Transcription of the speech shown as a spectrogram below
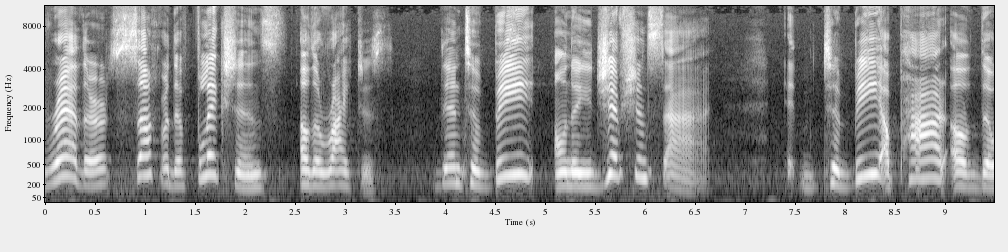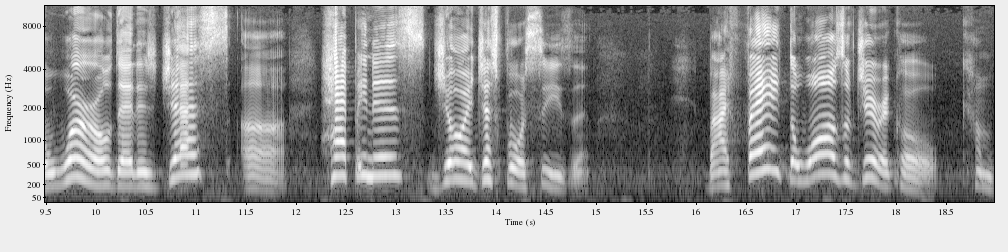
rather suffered the afflictions of the righteous than to be on the Egyptian side, to be a part of the world that is just uh, happiness, joy just for a season. By faith, the walls of Jericho come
